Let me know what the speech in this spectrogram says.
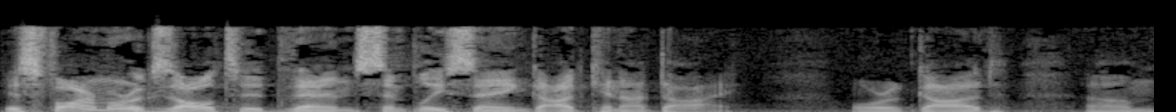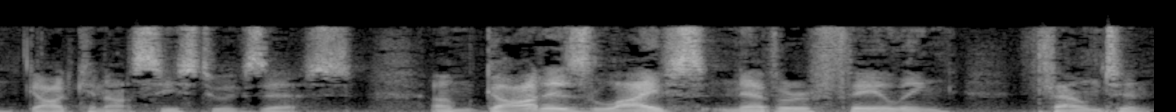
is far more exalted than simply saying God cannot die or God, um, God cannot cease to exist. Um, God is life's never failing fountain.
